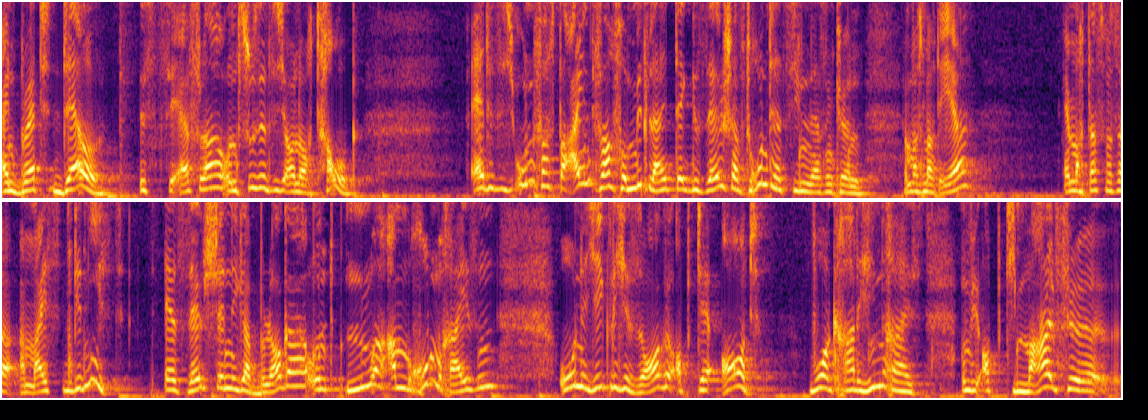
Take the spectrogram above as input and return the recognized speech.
Ein Brad Dell ist CFler und zusätzlich auch noch taub. Er hätte sich unfassbar einfach vom Mitleid der Gesellschaft runterziehen lassen können. Und was macht er? Er macht das, was er am meisten genießt. Er ist selbstständiger Blogger und nur am Rumreisen, ohne jegliche Sorge, ob der Ort, wo er gerade hinreist, irgendwie optimal für,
